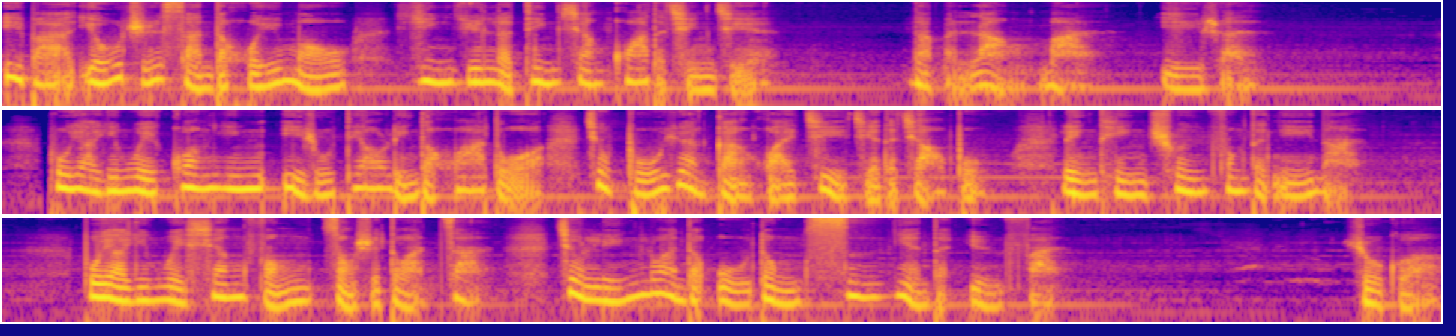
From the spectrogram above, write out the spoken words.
一把油纸伞的回眸，氤氲了丁香花的情节，那么浪漫怡人。不要因为光阴一如凋零的花朵，就不愿感怀季节的脚步，聆听春风的呢喃。不要因为相逢总是短暂，就凌乱的舞动思念的云帆。如果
